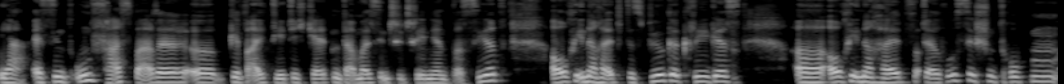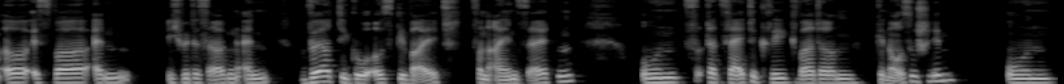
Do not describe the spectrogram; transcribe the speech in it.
Ja, es sind unfassbare äh, Gewalttätigkeiten damals in Tschetschenien passiert, auch innerhalb des Bürgerkrieges, äh, auch innerhalb der russischen Truppen. Äh, es war ein, ich würde sagen, ein Vertigo aus Gewalt von allen Seiten. Und der zweite Krieg war dann genauso schlimm. Und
